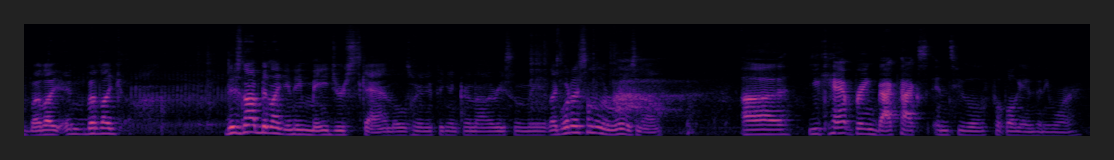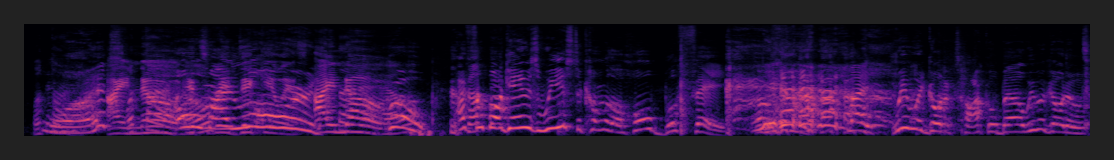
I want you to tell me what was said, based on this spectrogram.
but like, and, but like, there's not been like any major scandals or anything in Granada recently. Like, what are some of the rules now? Uh, you can't bring backpacks into football games anymore. What the? What? I What know. hell? Oh it's Oh my ridiculous. lord! I know. Bro, at football games, we used to come with a whole buffet. like, we would go to Taco Bell, we would go to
